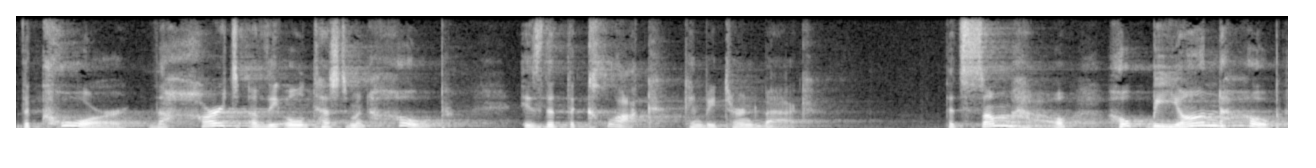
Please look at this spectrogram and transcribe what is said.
The core, the heart of the Old Testament hope is that the clock can be turned back. That somehow, hope beyond hope,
